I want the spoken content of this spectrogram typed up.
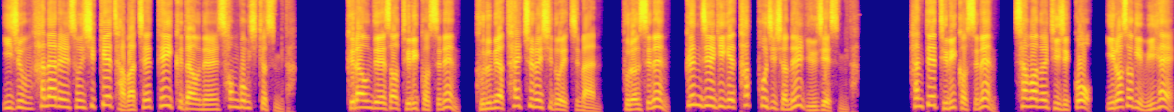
이 중 하나를 손쉽게 잡아채 테이크다운을 성공시켰습니다. 그라운드에서 드리커스는 구르며 탈출을 시도했지만 브런슨은 끈질기게 탑 포지션을 유지했습니다. 한때 드리커스는 상황을 뒤집고 일어서기 위해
